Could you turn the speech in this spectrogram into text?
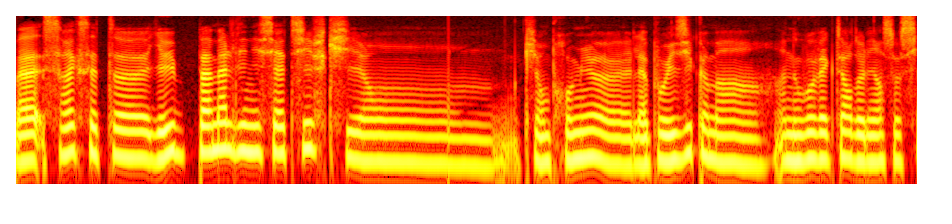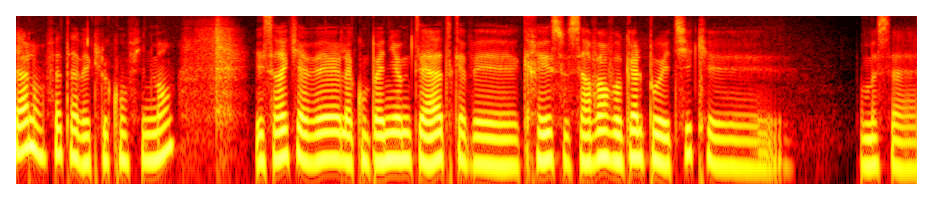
Bah, c'est vrai que cette, euh, il y a eu pas mal d'initiatives qui ont, promu euh, la poésie comme un, nouveau vecteur de lien social en fait avec le confinement. Et c'est vrai qu'il y avait la compagnie Homme Théâtre qui avait créé ce serveur vocal poétique. Et pour moi, ça,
